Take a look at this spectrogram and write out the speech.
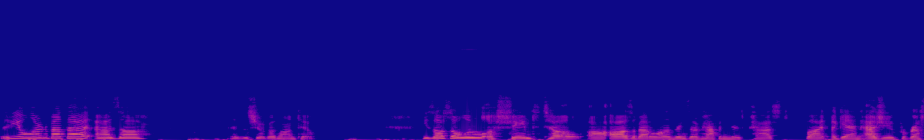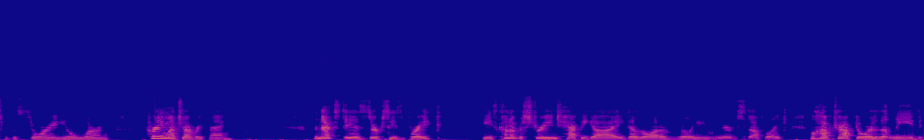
But you'll learn about that as uh as the show goes on too. He's also a little ashamed to tell uh, Oz about a lot of things that have happened in his past, but again, as you progress with the story, you'll learn pretty much everything. The next is Xerxes Break. He's kind of a strange, happy guy. He does a lot of really weird stuff, like he'll have trapdoors that lead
